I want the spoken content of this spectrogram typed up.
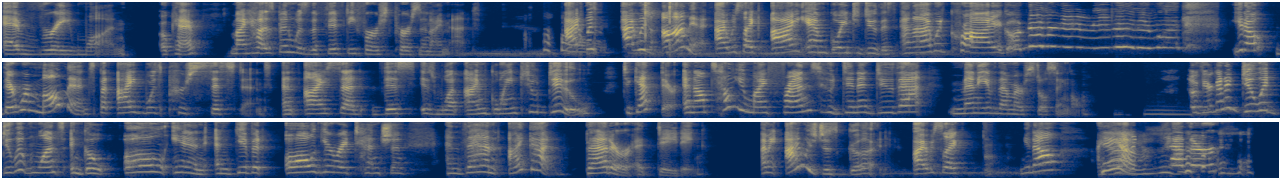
Everyone. Okay. My husband was the 51st person I met. I was I was on it. I was like, I am going to do this. And I would cry and go, I'm never gonna meet anyone. You know, there were moments, but I was persistent. And I said, This is what I'm going to do to get there. And I'll tell you, my friends who didn't do that, many of them are still single. So if mm-hmm. you're going to do it, do it once and go all in and give it all your attention. And then I got better at dating. I mean, I was just good. I was like, "Mm, you know, I had Damn. together.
